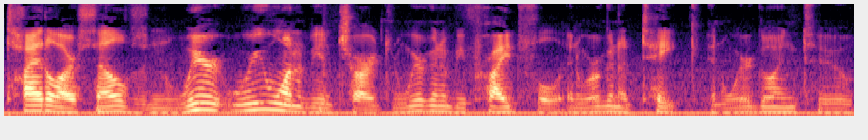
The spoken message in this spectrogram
title ourselves, and we're we want to be in charge, and we're going to be prideful, and we're going to take, and we're going to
